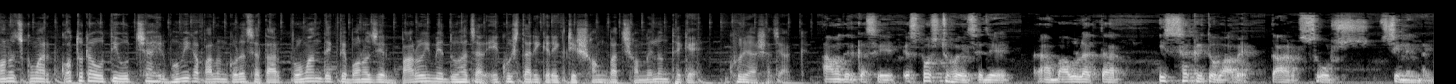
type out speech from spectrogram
বনোজ কুমার কতটা অতি উৎসাহীর ভূমিকা পালন করেছে তার প্রমাণ দেখতে বনজের বারোই মে দু তারিখের একটি সংবাদ সম্মেলন থেকে ঘুরে আসা যাক। আমাদের কাছে স্পষ্ট হয়েছে যে বাবুল আক্তার ইচ্ছাকৃতভাবে তার সোর্স চিনেন নাই।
